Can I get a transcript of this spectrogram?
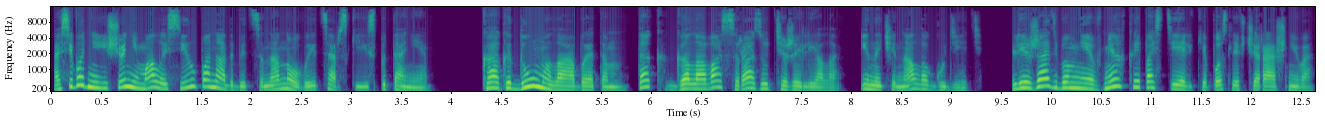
А сегодня еще немало сил понадобится на новые царские испытания. Как думала об этом, так голова сразу тяжелела и начинала гудеть. Лежать бы мне в мягкой постельке после вчерашнего,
